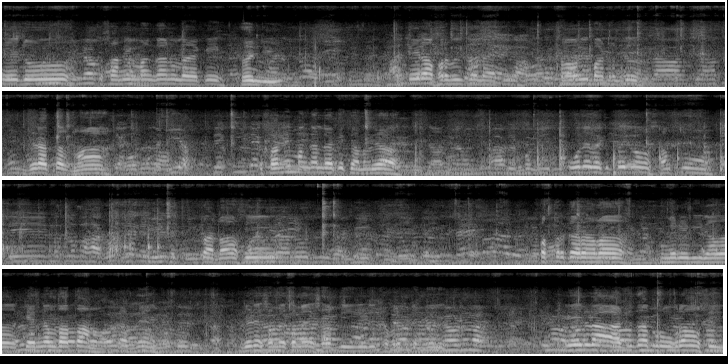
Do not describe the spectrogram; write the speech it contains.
ਇਹ ਜੋ ਕਿਸਾਨੀ ਮੰਗਾਂ ਨੂੰ ਲੈ ਕੇ ਹਾਂਜੀ। 13 ਫਰਵਰੀ ਤੋਂ ਲੈ ਕੇ ਖਨੌਰੀ ਬਾਰਡਰ ਤੇ ਜਿਹੜਾ ਧਰਨਾ ਕਿਸਾਨੀ ਮੰਗਾਂ ਲੈ ਕੇ ਚੱਲ ਰਿਹਾ ਉਹਦੇ ਵਿੱਚ ਪਹਿਲਾਂ ਸਭ ਤੋਂ ਤੁਹਾਡਾ ਅਸੀਂ ਪੱਤਰਕਾਰਾਂ ਦਾ ਮੇਰੇ ਵੀਰਾਂ ਦਾ ਚੈਨਲ ਦਾ ਧੰਨਵਾਦ ਕਰਦੇ ਹਾਂ। ਜਿਹੜੇ ਸਮੇਂ ਸਮੇਂ ਸਾਡੀ ਜਿਹੜੀ ਖਬਰ ਪਹੁੰਚਾਉਂਦੇ ਇਹ ਜਿਹੜਾ ਅੱਜ ਦਾ ਪ੍ਰੋਗਰਾਮ ਸੀ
